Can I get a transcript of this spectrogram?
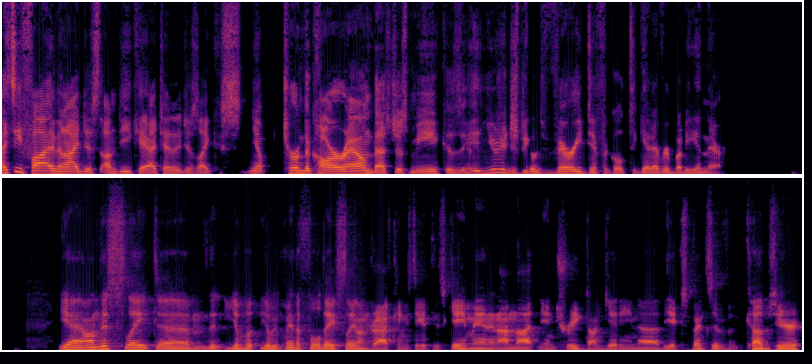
I see five and I just on DK, I tend to just like s- yep turn the car around. That's just me because Yeah. it usually just becomes very difficult to get everybody in there. Yeah, on this slate, um, the, you'll you'll be playing the full day slate on DraftKings to get this game in, and I'm not intrigued on getting uh, the expensive Cubs here.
